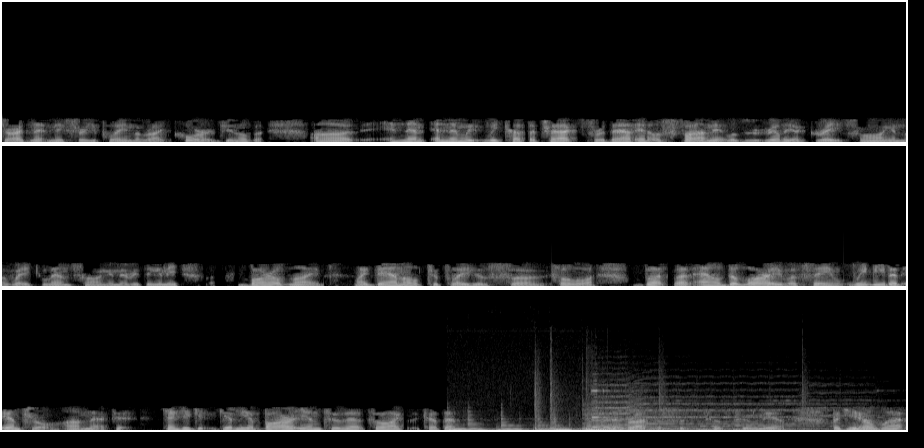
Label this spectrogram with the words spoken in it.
chart and make sure you're playing the right chords. You know, but uh and then and then we we cut the track for that and it was fun. It was really a great song and the way glen sung and everything and he borrowed my my dano to play his uh solo on. But but al de lory was saying we need an intro on that. Can you g- give me a bar into that? So i cut that. And it brought the tune in. But you Yeah. know what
